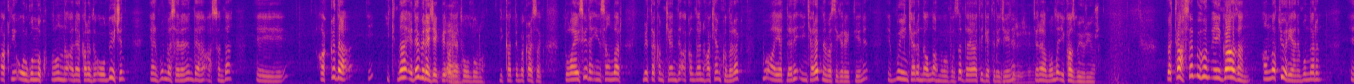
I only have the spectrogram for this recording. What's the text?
akli olgunluk onunla alakalı da olduğu için yani bu meselenin de aslında e, hakkı da ikna edebilecek bir Evet. ayet olduğunu dikkatli bakarsak. Dolayısıyla insanlar bir takım kendi akıllarını hakem kılarak bu ayetleri inkar etmemesi gerektiğini E, bu inkarın da Allah muhafaza dayate getireceğini Getireceğini. Cenab-ı Allah ikaz buyuruyor. Ve tahsebuhum eygazan anlatıyor yani bunların e,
